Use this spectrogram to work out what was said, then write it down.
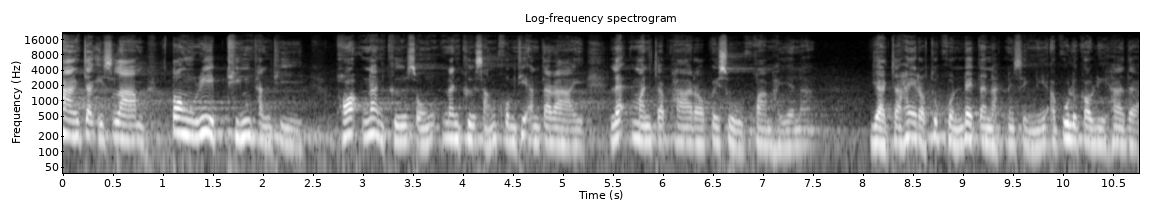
ห่างจากอิสลามต้องรีบทิ้งทันที เพราะนั่นคือสงนั่นคือสังคมที่อันตราย และมันจะพาเราไปสู่ความหายนะ อยากจะให้เราทุกคนได้ตระหนักในสิ่งนี้อักูลกอลีฮาดา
